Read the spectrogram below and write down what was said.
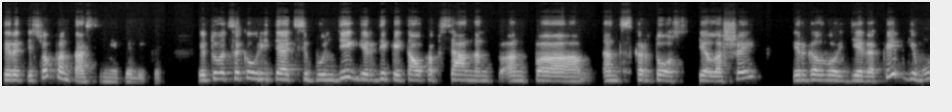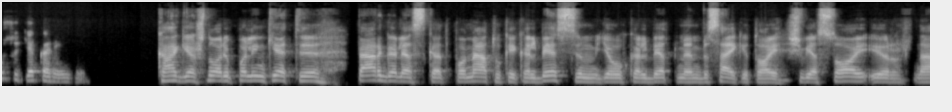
tai yra tiesiog fantastiniai dalykai ir tu vat sakau ryte atsibundi girdi kai tau kapsena ant ant pa ant skardos tie lašai ir galvoji dieve kaipgi mūsų tie kareiviai? Ką gi aš noriu palinkėti pergalės kad po metų kai kalbėsim jau kalbėtumėm visai kitoj šviesoj ir na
